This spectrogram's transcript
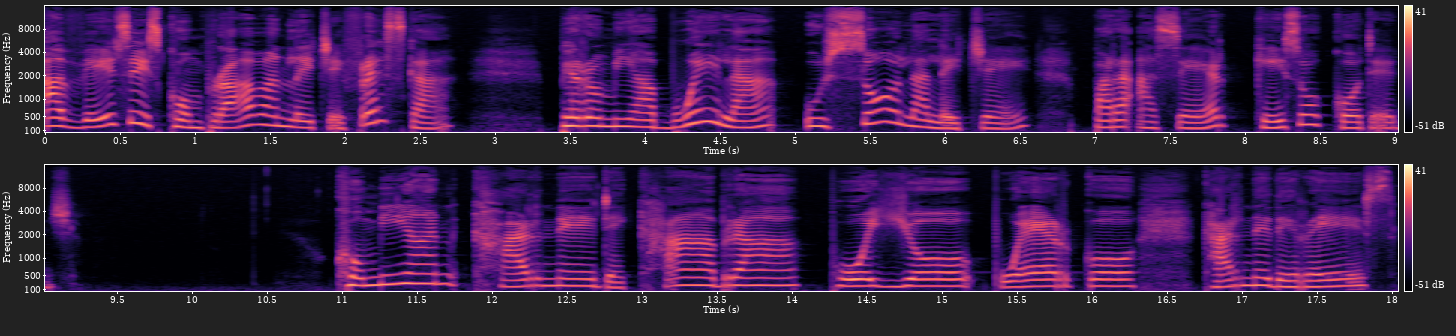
A veces compraban leche fresca, pero mi abuela usó la leche para hacer queso cottage. Comían carne de cabra, pollo, puerco, carne de res,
